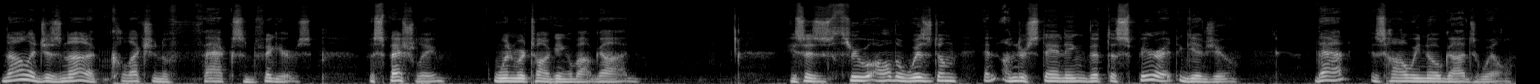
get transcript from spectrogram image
Knowledge is not a collection of facts and figures, especially when we're talking about God. He says, through all the wisdom and understanding that the Spirit gives you. That is how we know God's will.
